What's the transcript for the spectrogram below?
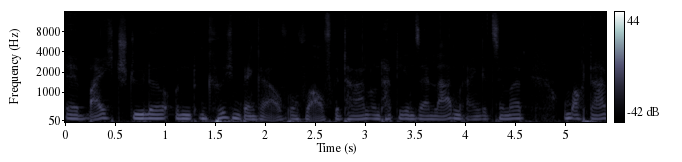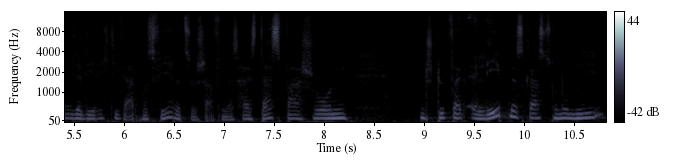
äh, Beichtstühle und, und Kirchenbänke auf, irgendwo aufgetan und hat die in seinen Laden reingezimmert, um auch da wieder die richtige Atmosphäre zu schaffen. Das heißt, das war schon ein Stück weit Erlebnisgastronomie,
